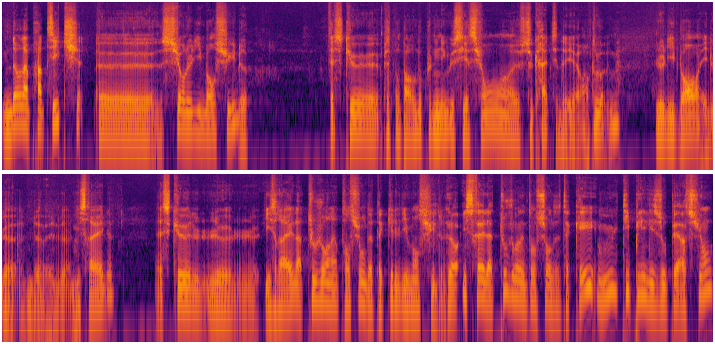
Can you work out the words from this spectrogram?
Dans la pratique, euh, sur le Liban Sud, est-ce que, parce qu'on parle beaucoup de négociations euh, secrètes d'ailleurs entre le Liban et l'Israël, est-ce que l'Israël a toujours l'intention d'attaquer le Liban Sud? Alors Israël a toujours l'intention d'attaquer, multiplie les opérations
